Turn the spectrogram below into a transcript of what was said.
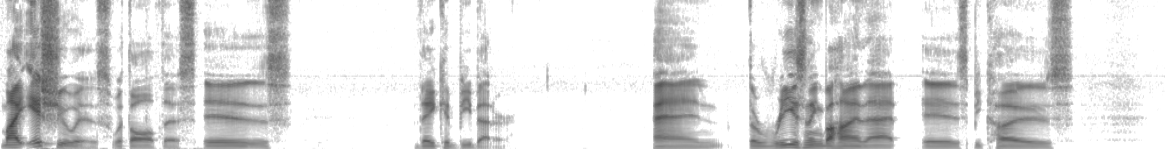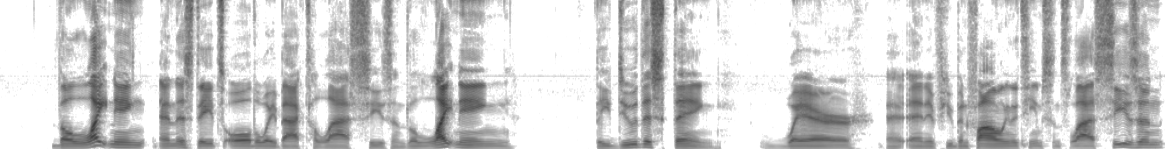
My issue is with all of this is they could be better. And the reasoning behind that is because the Lightning, and this dates all the way back to last season, the Lightning, they do this thing where, and if you've been following the team since last season,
